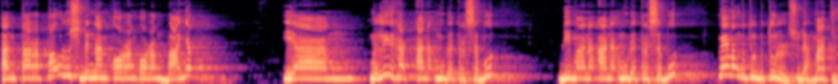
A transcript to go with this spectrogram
antara Paulus dengan orang-orang banyak yang melihat anak muda tersebut, di mana anak muda tersebut memang betul-betul sudah mati.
